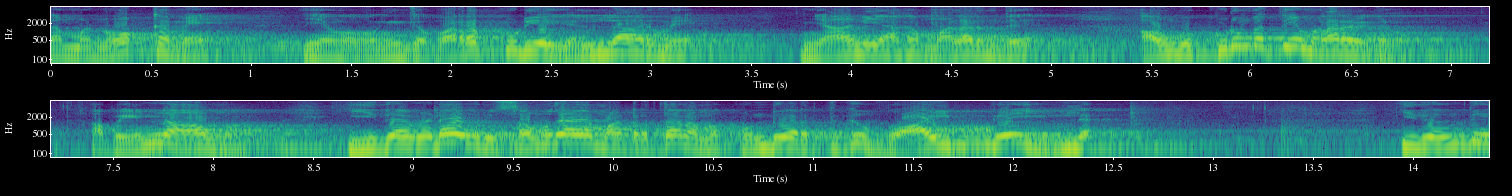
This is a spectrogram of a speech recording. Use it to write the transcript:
நம்ம நோக்கமே இங்கே வரக்கூடிய எல்லாருமே ஞானியாக மலர்ந்து அவங்க குடும்பத்தையும் மலர வைக்கணும். அப்போ என்ன ஆகும்? இதை விட ஒரு சமுதாய மாற்றத்தை நம்ம கொண்டு வரத்துக்கு வாய்ப்பே இல்லை. இதை வந்து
